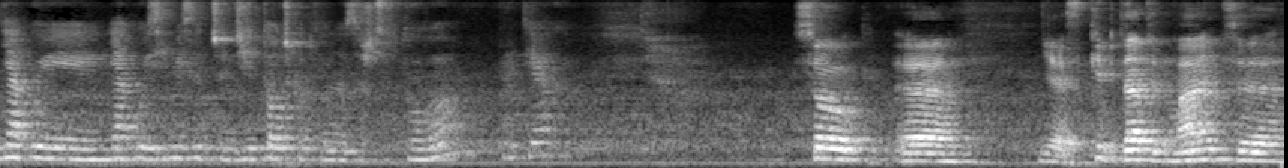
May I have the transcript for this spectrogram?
някои, някои си мислят, че G точката не съществува при тях. So uh, yes, keep that in mind. Uh,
